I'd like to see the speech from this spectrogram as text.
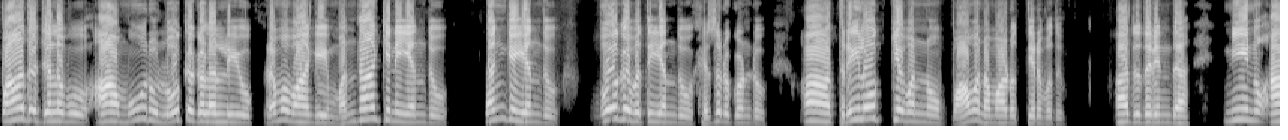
ಪಾದ ಜಲವು ಆ ಮೂರು ಲೋಕಗಳಲ್ಲಿಯೂ ಕ್ರಮವಾಗಿ ಮಂದಾಕಿನಿ ಎಂದು ತಂಗೆ ಎಂದು ಭೋಗವತಿ ಎಂದು ಹೆಸರುಗೊಂಡು ಆ ತ್ರೈಲೋಕ್ಯವನ್ನು ಪಾವನ ಮಾಡುತ್ತಿರುವುದು. ಆದುದರಿಂದ ನೀನು ಆ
